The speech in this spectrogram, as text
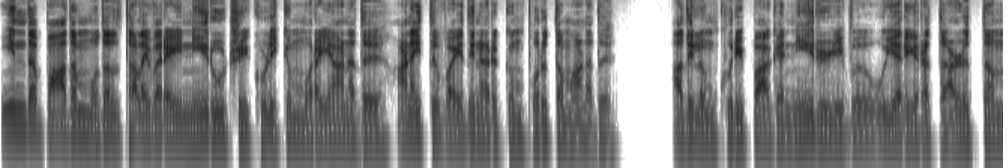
இந்த பாதம் முதல் தலைவரை நீரூற்றி குளிக்கும் முறையானது அனைத்து வயதினருக்கும் பொருத்தமானது. அதிலும் குறிப்பாக நீரிழிவு உயர் இரத்த அழுத்தம்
